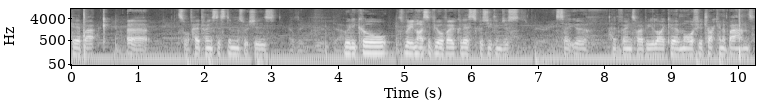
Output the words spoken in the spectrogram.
here back uh, sort of headphone systems, which is really cool. It's really nice if you're a vocalist because you can just set your headphones however you like them, or if you're tracking a band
